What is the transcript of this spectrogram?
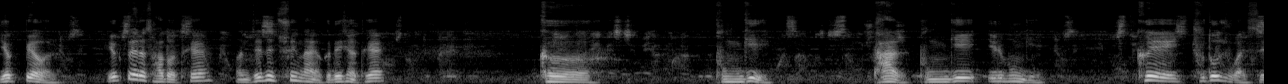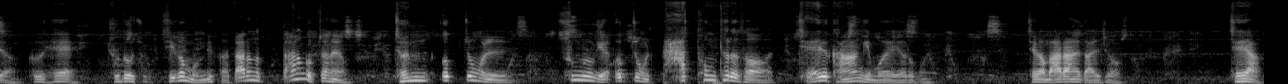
역배열. 역배열에서 사도 어떻게? 언제든지 수익 나요. 그 대신 어떻게 그 분기 달 분기 1분기. 그의 주도주가 있어요. 그 해 주도주. 지금 뭡니까? 다른 거 다른 거 없잖아요. 전 업종을 20개 업종을 다 통틀어서 제일 강한 게 뭐예요 여러분? 제가 말 안 해도 알죠? 제약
